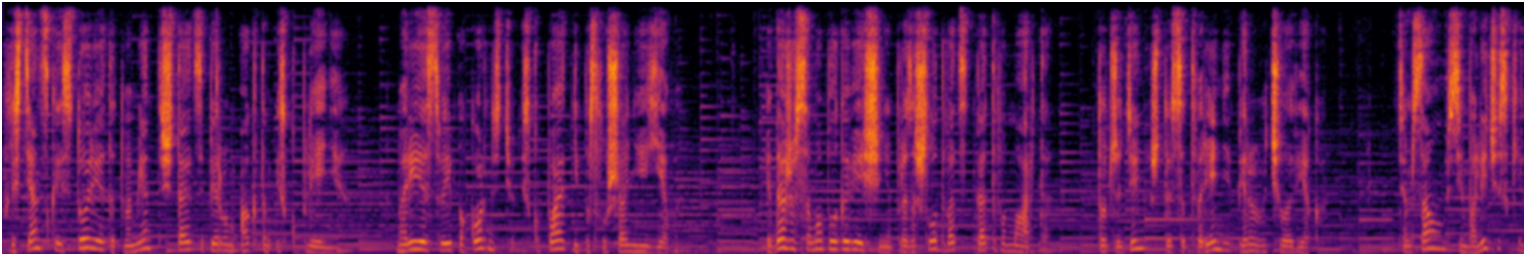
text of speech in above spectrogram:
в христианской истории этот момент считается первым актом искупления. Мария своей покорностью искупает непослушание Евы. И даже само Благовещение произошло 25 марта, тот же день, что и сотворение первого человека. Тем самым символически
